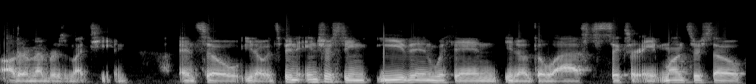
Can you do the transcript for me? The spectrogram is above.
other members of my team. And so, you know, it's been interesting even within, you know, the last six or eight months or so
